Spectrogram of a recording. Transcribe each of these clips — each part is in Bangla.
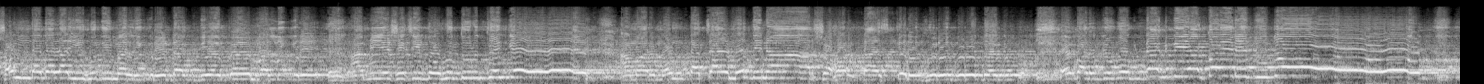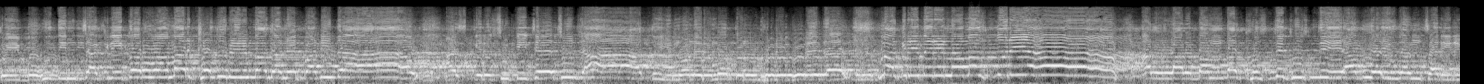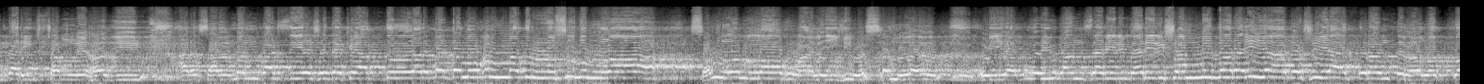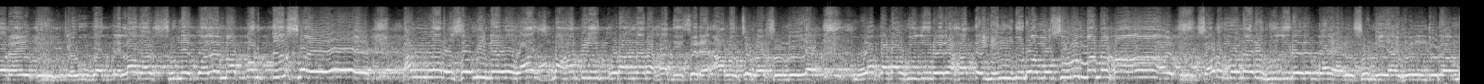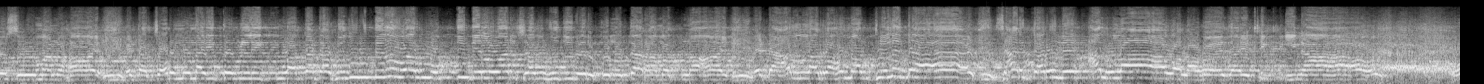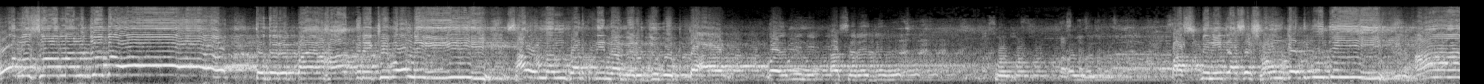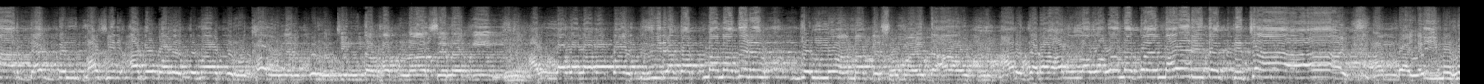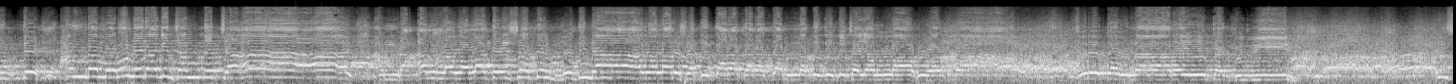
সন্ধ্যাবেলা ইহুদি মালিক রে ডাক দিয়ে কয় মালিক রে আমি এসেছি বহু দূর থেকে। আমার মনটা চায় মদিনার শহরটা আজকে ঘুরে ঘুরে দেখব। এবার যুবক ডাক দিয়া কয়, রে যুবক, তুই বহুদিন চাকরি করো, আমার খেজুরের বাগানে পানি দাও। আজকের ছুটি চেয়েছু, যা, তুই মনের মতন ঘুরে ঘুরে যা। মাগরিবের নামাজ আনসারীর বাড়ির সামনে হাজির। আর সালমান ফার্সি এসে দেখে আব্দুল্লাহর বেটা মুহাম্মদুর রাসূলুল্লাহ সাল্লাল্লাহু আলাইহি ওয়াসাল্লাম। ওই আবু আইয়ুব আনসারীর বাড়ির সামনে দাঁড়াইয়া বসিয়া তেলাওয়াত করে। কেউ বা তেলাওয়াত শুনে কলেমা পড়তেছে। বাংলার জমিনে ওয়াজ মাহফিল, কোরআন আর হাদিসের আলোচনা শুনিয়া কুয়াকাটা হুজুরের হাতে হিন্দুরা মুসলমান হয়। চরমনারি হুজুরের বয়ান শুনিয়া হিন্দুরা মুসলমান হয়। এটা চরমনাই তবলিগ কুয়াকাটা হুজুর দিলওয়ার মুক্তি দিলওয়ার সব হুজুরের কোনো কারামত নয়। এটা আল্লাহ রহমত ঢেলে দেয়। যার কারণে আল্লাহ ওয়ালা হয়ে যায়, ঠিক কিনা? ও মুসলমান যুবক, তোদের পায়ে হাত রেখে বলি, সালমান ফার্সি নামের যুবকটা, কয় মিনিট আছে রে যুবক? পাঁচ মিনিট আছে সংকেত বুঝি। আর দেখবেন ফাঁসির আগে বলে, তোমার কোনো খাওয়ানোর কোনো চিন্তা ভাবনা আছে নাকি? আল্লাহ পায় দুই রাকাত নামাজের জন্য আমাকে সময় দাও। আর যারা আল্লাহ পায় মায়ের দেখতে চায় আমরা এই মুহূর্তে, আমরা মরণের আগে জানতে চাই, আমরা আল্লাহওয়ালাদের সাথে মদিনাওয়ালার সাথে, কারা কারা জান্নাতে যেতে চাই আল্লাহ জোরে কও না রে তাকবীর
